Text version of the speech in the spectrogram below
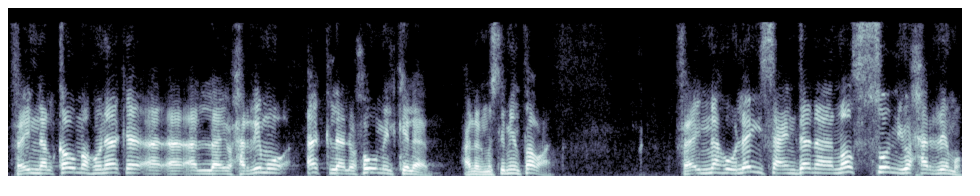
فإن القوم هناك ألا يحرموا أكل لحوم الكلاب. على المسلمين طبعا. فإنه ليس عندنا نص يحرمه.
